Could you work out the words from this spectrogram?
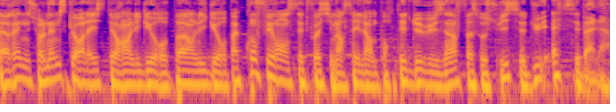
Rennes sur le même score, Leicester en Ligue Europa, en Ligue Europa conférence. Cette fois-ci, Marseille l'a emporté 2 buts 1 face aux Suisses du FC Ball.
